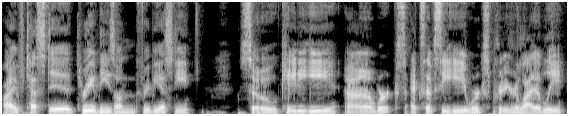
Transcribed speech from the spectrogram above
I've tested three of these on FreeBSD. So KDE uh, works, XFCE works pretty reliably.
